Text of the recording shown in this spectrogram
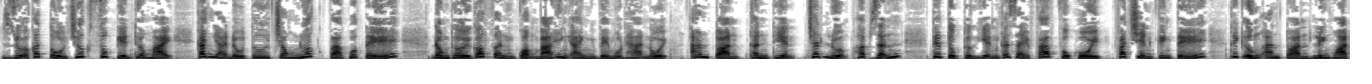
giữa các tổ chức xúc tiến thương mại, các nhà đầu tư trong nước và và quốc tế, đồng thời góp phần quảng bá hình ảnh về một Hà Nội an toàn, thân thiện, chất lượng, hấp dẫn, tiếp tục thực hiện các giải pháp phục hồi, phát triển kinh tế, thích ứng an toàn, linh hoạt,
